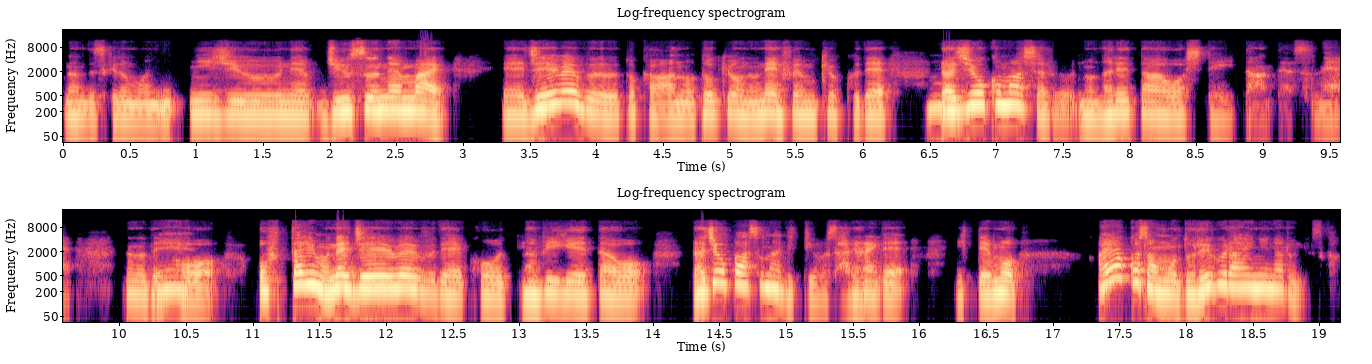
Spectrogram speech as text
なんですけども、20年、十数年前、えー、J-Wave とか、あの、東京のね、FM 局で、ラジオコマーシャルのナレーターをしていたんですね。なので、こう、お二人もね、J-Wave で、こう、ナビゲーターを、ラジオパーソナリティをされていて、もう、あやこさんもどれぐらいになるんですか？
